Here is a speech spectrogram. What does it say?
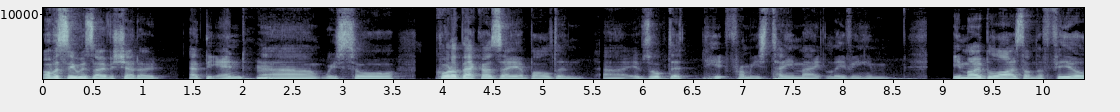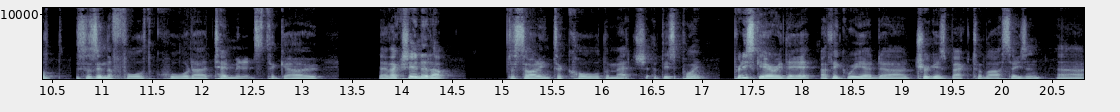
obviously was overshadowed at the end. Mm. Uh, we saw cornerback Isaiah Bolden uh, absorbed a hit from his teammate, leaving him immobilized on the field. This was in the fourth quarter, ten minutes to go. They've actually ended up deciding to call the match at this point. Pretty scary there. I think we had uh, triggers back to last season uh,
